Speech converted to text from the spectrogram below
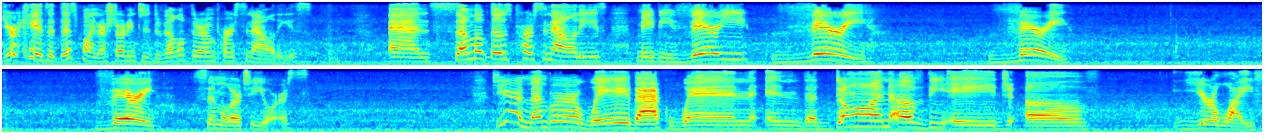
your kids at this point are starting to develop their own personalities. And some of those personalities may be very, very, very, very similar to yours. Do you remember way back when, in the dawn of the age of your life,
